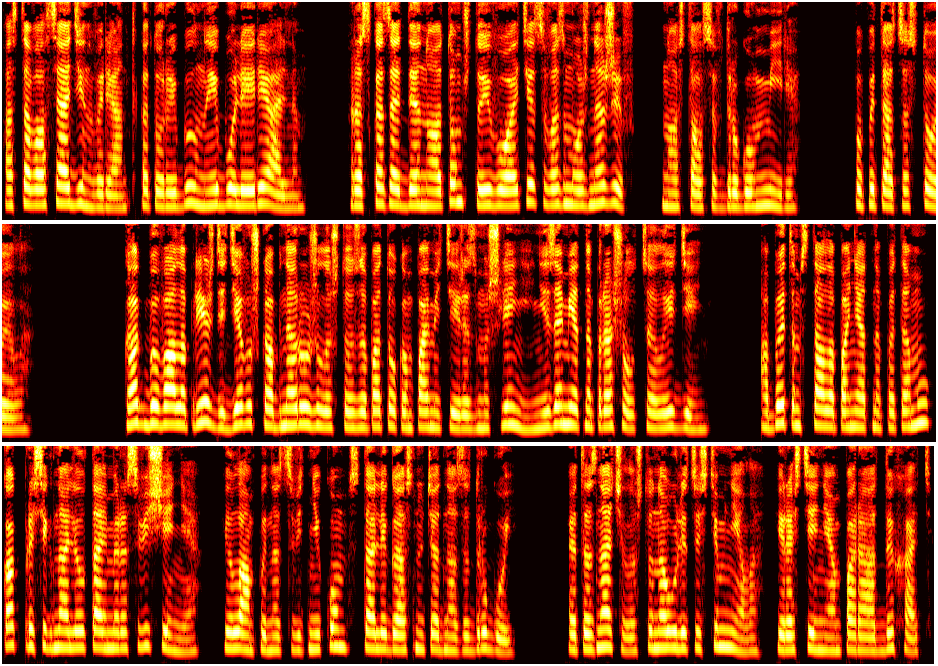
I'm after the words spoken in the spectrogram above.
Оставался один вариант, который был наиболее реальным. Рассказать Дэну о том, что его отец, возможно, жив, но остался в другом мире. Попытаться стоило. Как бывало прежде, девушка обнаружила, что за потоком памяти и размышлений незаметно прошел целый день. Об этом стало понятно потому, как просигналил таймер освещения, и лампы над цветником стали гаснуть одна за другой. Это значило, что на улице стемнело, и растениям пора отдыхать.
